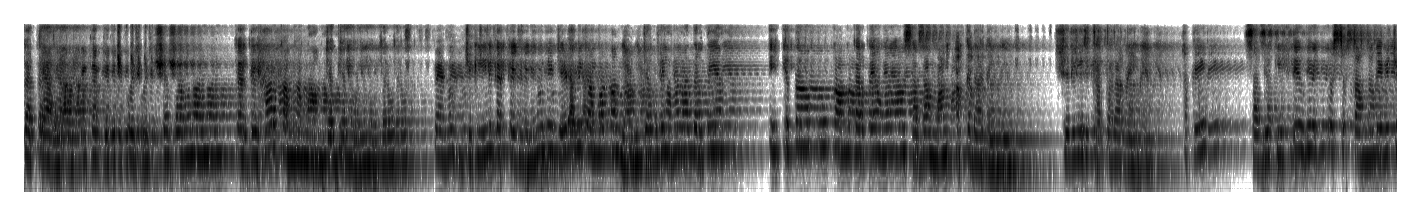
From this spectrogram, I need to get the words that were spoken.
ਕਰਤੇ ਆ ਆਪਣੇ ਘਰ ਦੇ ਵਿੱਚ ਭੋਜਨ ਪ੍ਰਸ਼ਾਦਾ ਬਣਾਉਣਾ। ਘਰ ਹਰ ਕੰਮ ਨੂੰ ਨਾਮ ਜਪਦਿਆਂ ਹੋਇਆਂ ਕਰੋ। ਭੈਣੋ, ਯਕੀਨ ਕਰਕੇ ਜਾਣੋ ਕਿ ਜਿਹੜਾ ਵੀ ਕੰਮ ਆਪਾਂ ਨਾਮ ਜਪਦਿਆਂ ਹੋਇਆਂ ਕਰਦੇ ਹਾਂ ਇੱਕ ਤਾਂ ਉਹ ਕੰਮ ਕਰਦਿਆਂ ਹੋਇਆ ਸਾਡਾ ਮਨ ਅੱਕਦਾ ਨਹੀਂ। ਹੈ ਸਰੀਰ ਥੱਕਦਾ ਨਹੀਂ। ਹੈ ਅਤੇ ਸਾਡੇ ਕੀਤੇ ਹੋਏ ਉਸ ਕੰਮ ਦੇ ਵਿੱਚ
